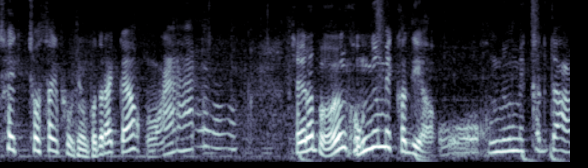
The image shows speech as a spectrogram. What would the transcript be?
최초 싸게 팔고 좀 보도록 할까요? 와우. 자 여러분 공룡 메카드요. 오 공룡 메카드다.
